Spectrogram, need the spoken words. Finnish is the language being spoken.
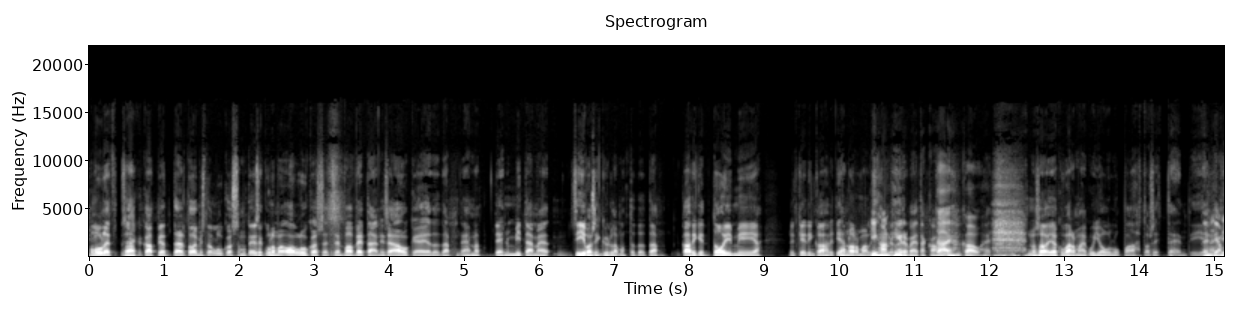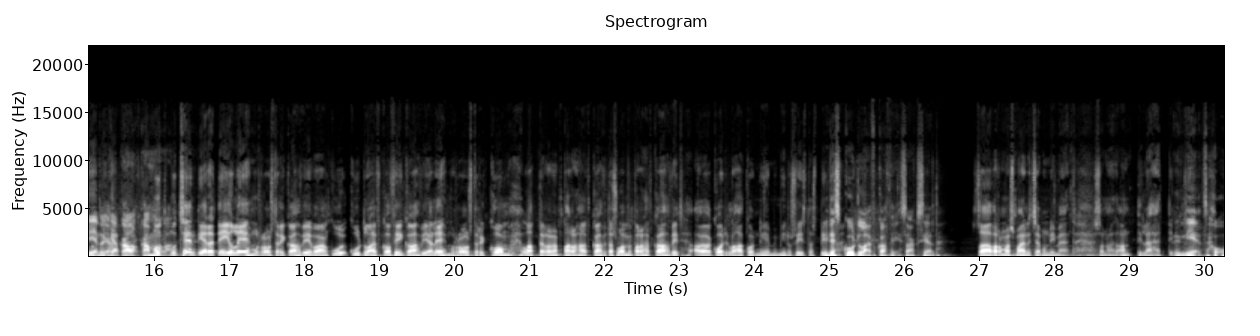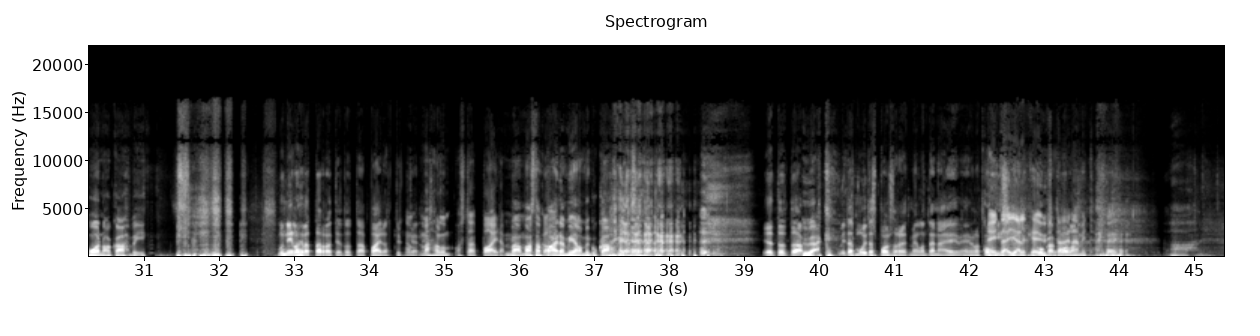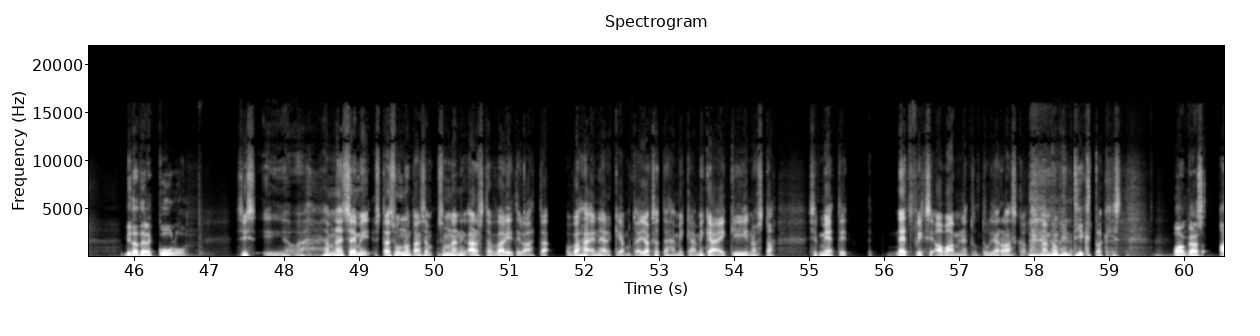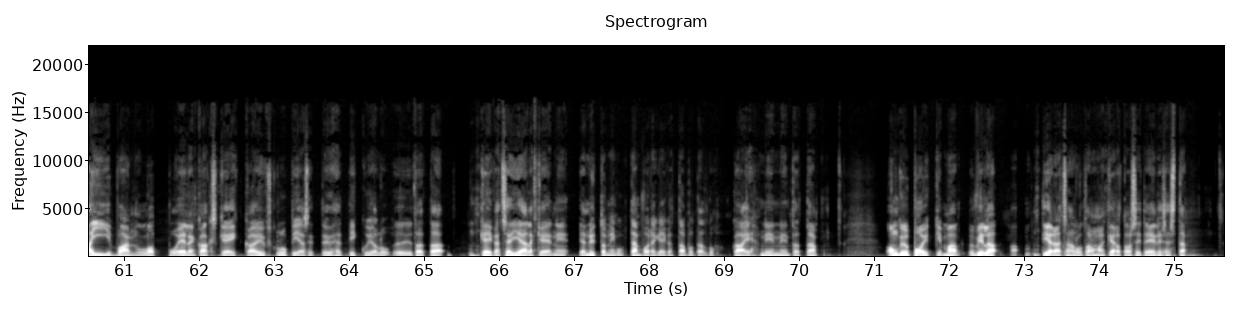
Mä luulen, että sähkökaappi on täällä toimiston lukossa, mutta ei se kuulemma ole lukossa, että sen vaan vetää, niin se aukeaa. Ja tota, eihän mä tehnyt mitään, mä siivosin kyllä, mutta tota, kahvikeitti toimii ja nyt keitin kahvit ihan normaalisti. Ihan kyllä. hirveetä Tää on kahvia. ihan kauheeta. No se on joku varmaan joku joulupahto sitten, en tiedä. En tiedä, tiedä, mutta mikä ka-. Mutta mut sen tiedät, että ei ole lehmuroosteri kahvia, vaan Good Life Coffeen kahvia. Lehmuroosteri.com, Lappeenrannan parhaat kahvit, tai Suomen parhaat kahvit. Ää, Koodilla Akonniemi, miinus 15 pinnaa. Mites Good Life Coffee, saako sieltä? Saa varmaan, jos mainitsee mun nimeä. Sanoin, että Antti lähetti. Niin, että hu- huonoa kahvia. Mutta niillä on hyvät tarrat ja tota, paidat No, tykkään. mä haluan ostaa paidan. Mä, mä ostan paidan mieluummin kuin kahvia. Ja tota, Yök. mitäs muita sponsoreita meillä on tänään? Ei, ei, meillä on Ei kokis, tämän jälkeen Coca-Cola. yhtään enää mitään. Mitä teille kuuluu? Siis semmoinen semi, tai sunnuntain se, semmoinen niin ärsyttävä välitila, että on vähän energiaa, mutta ei jaksa tehdä mikään, mikä ei kiinnosta. Sitten miettii, että Netflixin avaaminen tuntuu liian raskalta. Mä menin TikTokista. Mä oon kanssa aivan loppu. Eilen kaksi keikkaa, yksi klubi ja sitten yhdet pikkujoulu tota, keikat sen jälkeen. Niin, ja nyt on niinku tämän vuoden keikat taputeltu kai. Niin, niin tota, on kyllä poikki. Mä Ville, tiedän, että sä haluat varmaan kertoa siitä eilisestä,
